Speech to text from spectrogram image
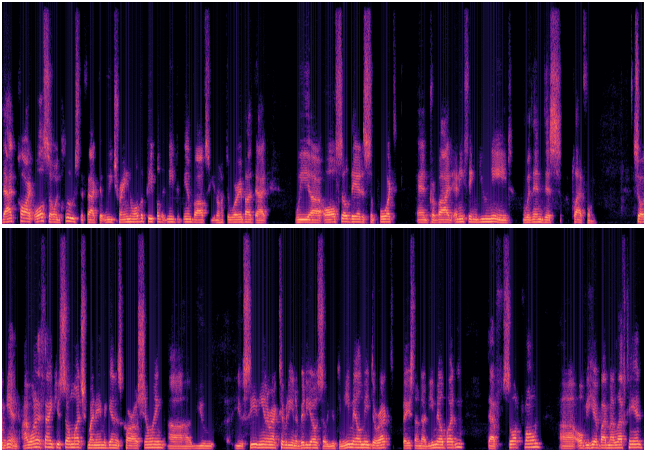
that part also includes the fact that we train all the people that need to be involved, so you don't have to worry about that. We are also there to support and provide anything you need within this platform. So again, I want to thank you so much. My name again is Carl Schilling. Uh, you you see the interactivity in the video, so you can email me direct based on that email button, that soft phone uh, over here by my left hand.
